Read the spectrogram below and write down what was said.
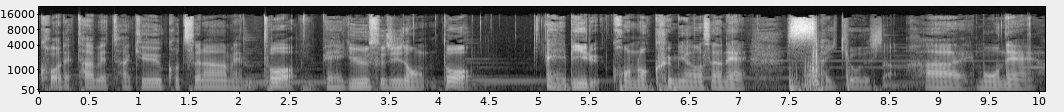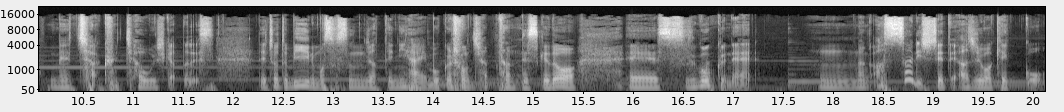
こで食べた牛骨ラーメンと、えー、牛すじ丼と、えー、ビール。この組み合わせはね、最強でした。はい。もうね、めちゃくちゃ美味しかったです。で、ちょっとビールも進んじゃって2杯僕飲んじゃったんですけど、えー、すごくね、うん、なんかあっさりしてて味は結構、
